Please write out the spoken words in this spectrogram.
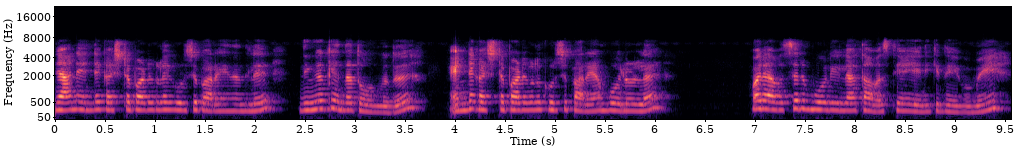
ഞാൻ എന്റെ കഷ്ടപ്പാടുകളെ കുറിച്ച് പറയുന്നതിൽ നിങ്ങൾക്ക് എന്താ തോന്നുന്നത്? എന്റെ കഷ്ടപ്പാടുകളെ കുറിച്ച് പറയാൻ പോലുള്ള ഒരവസരം പോലും ഇല്ലാത്ത അവസ്ഥയായി എനിക്ക് ദൈവമേ.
